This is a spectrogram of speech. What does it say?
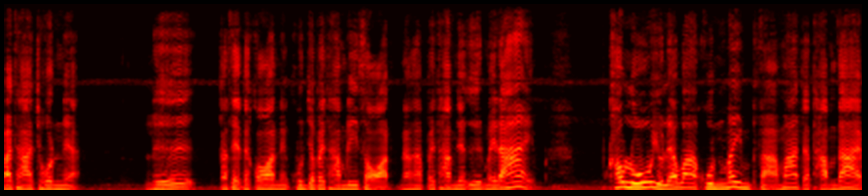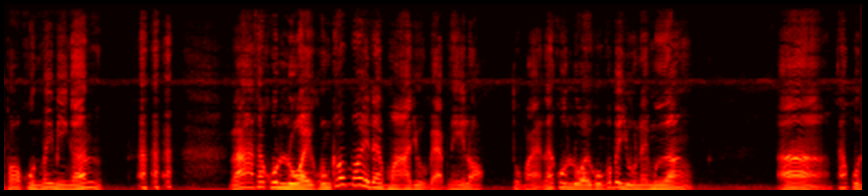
ประชาชนเนี่ยหรือเกษตรกรเนี่ยคุณจะไปทำรีสอร์ทนะครับ ไปทำอย่างอื่นไม่ได้ เขารู้อยู่แล้วว่าคุณไม่สามารถจะทำได้ เพราะคุณไม่มีเงินนะถ้าคุณรวยคุณก็ไม่ได้มาอยู่แบบนี้หรอกถูกไหมแล้วคุณรวยคุณก็ไปอยู่ในเมืองเออถ้าคุณ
